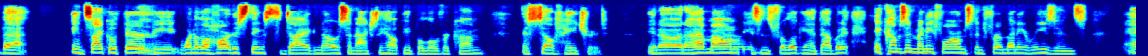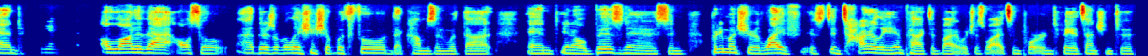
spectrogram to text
that in psychotherapy, mm. one of the hardest things to diagnose and actually help people overcome is self hatred. You know, and I have my own mm. reasons for looking at that, but it, it comes in many forms and for many reasons. And Yeah. A lot of that also uh, there's a relationship with food that comes in with that and you know business and pretty much your life is entirely impacted by it which is why it's important to pay attention to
